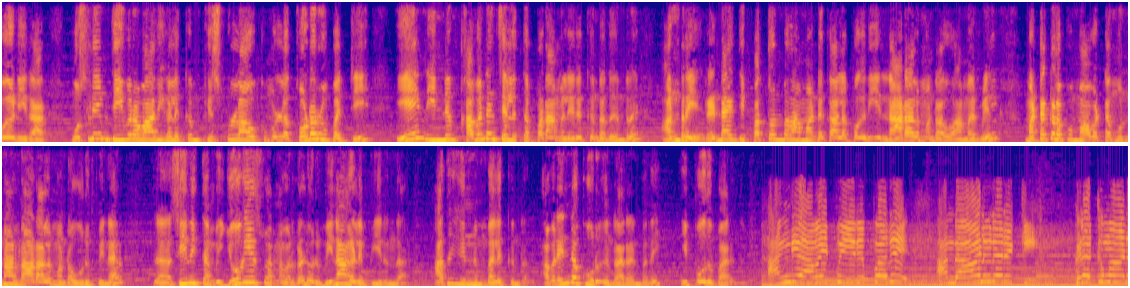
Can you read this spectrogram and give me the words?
பேணினார். முஸ்லிம் தீவிரவாதிகளுக்கும் கிஸ்புல்லாவுக்கும் உள்ள தொடர்பு பற்றி ஏன் இன்னும் கவனம் செலுத்தப்படாமல் இருக்கின்றது என்று அன்றைய இரண்டாயிரத்தி பத்தொன்பதாம் ஆண்டு காலப்பகுதியில் நாடாளுமன்ற அமர்வில் மட்டக்களப்பு மாவட்ட முன்னாள் நாடாளுமன்ற உறுப்பினர் சீனித்தம்பி யோகேஸ்வரன் அவர்கள் ஒரு வினா எழுப்பியிருந்தார். அது இன்னும் வலுக்கின்றது. அவர் என்ன கூறுகின்றார் என்பதை இப்போது பாருங்கள். அங்கு அமைப்பு இருப்பது அந்த ஆளுநருக்கு கிழக்குமான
